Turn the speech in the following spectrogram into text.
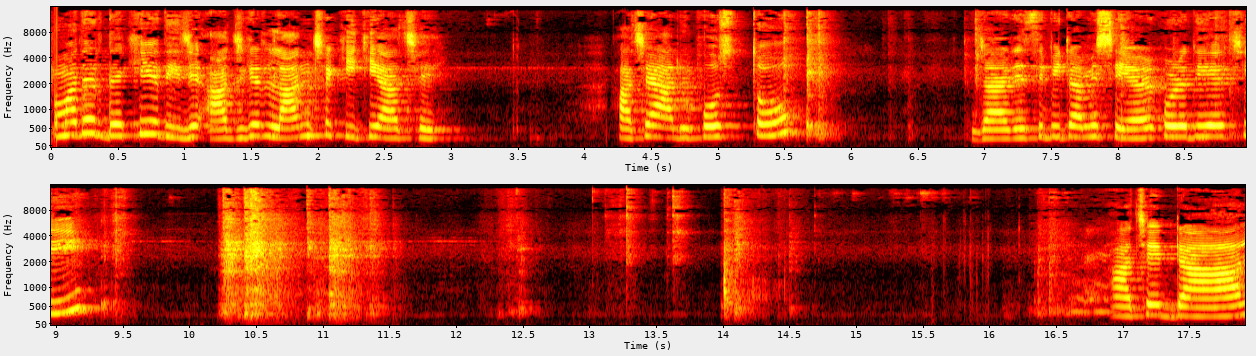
তোমাদের দেখিয়ে দিই যে আজকের লাঞ্চে কি কি আছে। আছে আলু পোস্ত। যার রেসিপিটা আমি শেয়ার করে দিয়েছি। আছে ডাল,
